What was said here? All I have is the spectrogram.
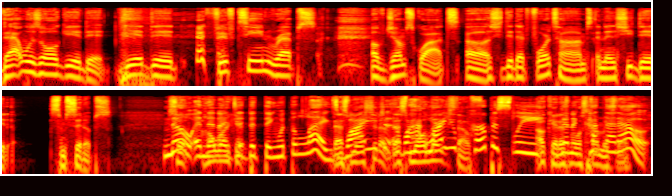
That was all Gia did. Gia did 15 reps of jump squats. Uh, she did that four times, and then she did some sit ups. No, So and then I did the thing with the legs. Why are you just, why, why are you stuff. purposely Okay, going to cut that stuff. out?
